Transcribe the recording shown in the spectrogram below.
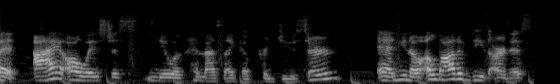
but I always just knew of him as like a producer. And you know, a lot of these artists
